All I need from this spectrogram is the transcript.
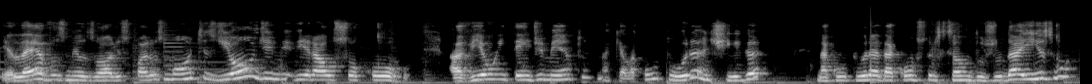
eleva os meus olhos para os montes, de onde me virá o socorro? Havia um entendimento naquela cultura antiga na cultura da construção do judaísmo,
